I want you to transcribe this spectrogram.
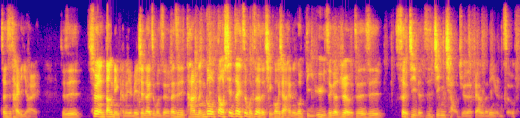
真是太厉害。就是虽然当年可能也没现在这么热，但是它能够到现在这么热的情况下还能够抵御这个热，真的是设计的之精巧，觉得非常的令人折服。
